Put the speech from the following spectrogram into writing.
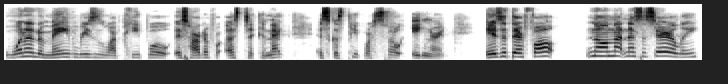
one of the main reasons why people it's harder for us to connect is because people are so ignorant. Is it their fault? No, not necessarily.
